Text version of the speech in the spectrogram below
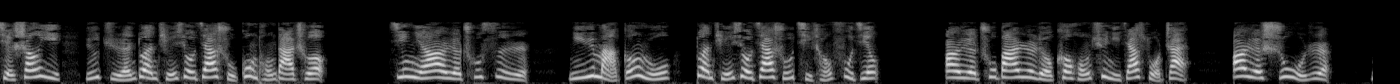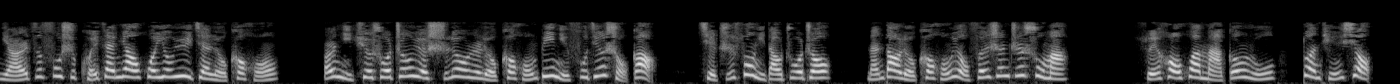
且商议与举人段廷秀家属共同搭车。今年二月初四日，你与马耕如、段廷秀家属启程赴京。二月初八日，柳克宏去你家所在。二月十五日，你儿子傅世奎在庙会又遇见柳克宏。而你却说正月十六日柳克宏逼你赴京首告，且直送你到涿州，难道柳克宏有分身之术吗？随后唤马耕如、段廷秀、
